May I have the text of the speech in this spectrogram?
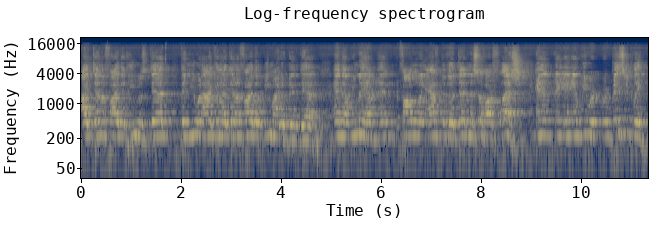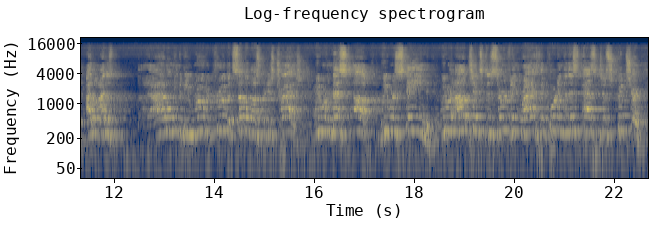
identify that he was dead, then you and I can identify that we might have been dead and that we may have been following after the deadness of our flesh. And, and, and we were, were basically, I don't, I just, I don't mean to be rude or cruel, but some of us were just trash. We were messed up. We were stained. We were objects deserving wrath according to this passage of Scripture.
